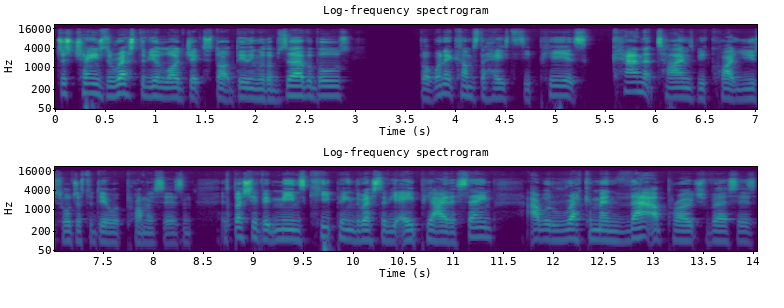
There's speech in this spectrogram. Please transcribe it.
just change the rest of your logic to start dealing with observables. But when it comes to HTTP, it's can at times be quite useful just to deal with promises and especially if it means keeping the rest of your API the same I would recommend that approach versus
